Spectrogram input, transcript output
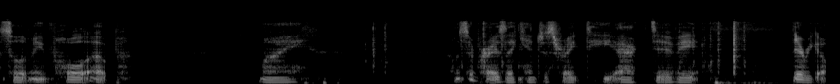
So let me pull up my, I'm surprised I can't just write deactivate. There we go.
